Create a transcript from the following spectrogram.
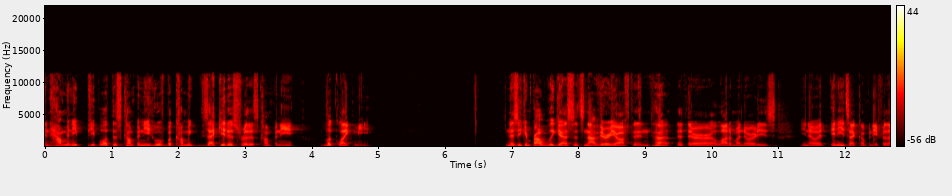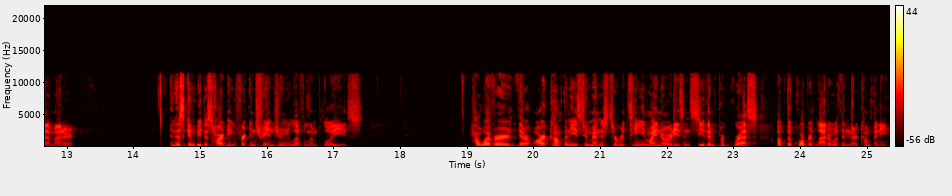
And how many people at this company who have become executives for this company look like me? And as you can probably guess, it's not very often that there are a lot of minorities, you know, at any tech company for that matter. And this can be disheartening for entry and junior level employees. However, there are companies who manage to retain minorities and see them progress up the corporate ladder within their company.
